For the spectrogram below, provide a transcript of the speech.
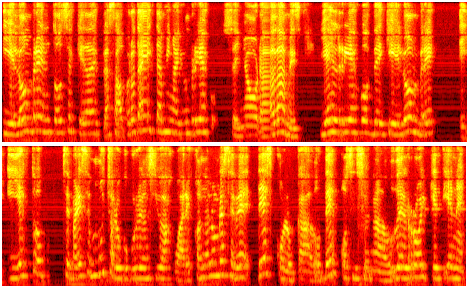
y el hombre entonces queda desplazado. Pero ahí también hay un riesgo, señora Adames, y es el riesgo de que el hombre, y esto se parece mucho a lo que ocurrió en Ciudad Juárez, cuando el hombre se ve descolocado, desposicionado del rol que tiene,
